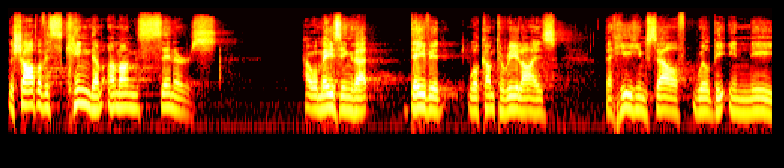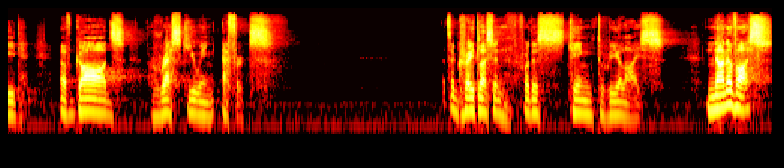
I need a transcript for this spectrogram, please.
the shop of his kingdom among sinners. How amazing that David will come to realize that he himself will be in need of God's rescuing efforts. It's a great lesson for this king to realize. None of us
